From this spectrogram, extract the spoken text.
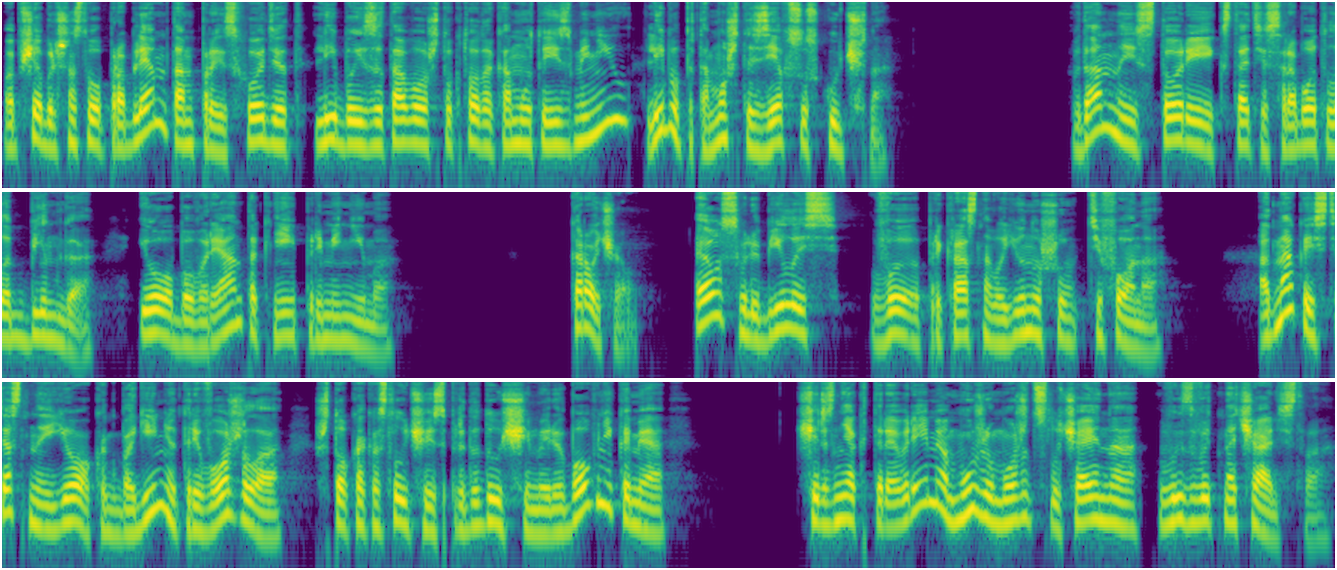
Вообще большинство проблем там происходит либо из-за того, что кто-то кому-то изменил, либо потому что Зевсу скучно. В данной истории, кстати, сработала бинго, и оба варианта к ней применимы. Короче, Эос влюбилась в прекрасного юношу Тифона. Однако, естественно, ее, как богиню, тревожило, что, как и в случае с предыдущими любовниками, через некоторое время мужа может случайно вызвать начальство.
